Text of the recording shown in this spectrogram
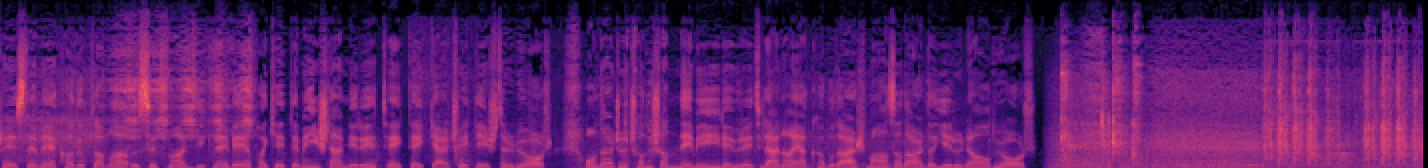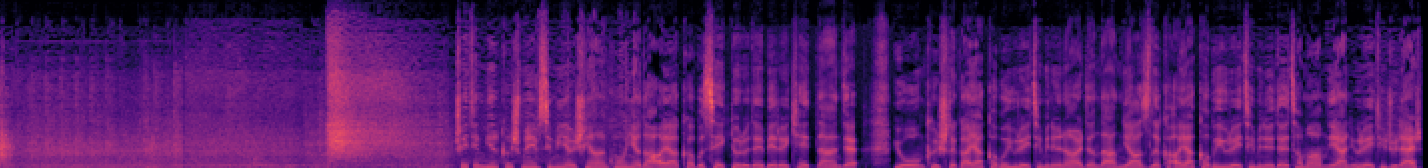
presleme, kalıplama, ısıtma, dikme ve paketleme işlemleri tek tek gerçekleştiriliyor. Onlarca çalışanın emeğiyle üretilen ayakkabılar mağazalarda yerini alıyor. Çetin bir kış mevsimi yaşayan Konya'da ayakkabı sektörü de bereketlendi. Yoğun kışlık ayakkabı üretiminin ardından yazlık ayakkabı üretimini de tamamlayan üreticiler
